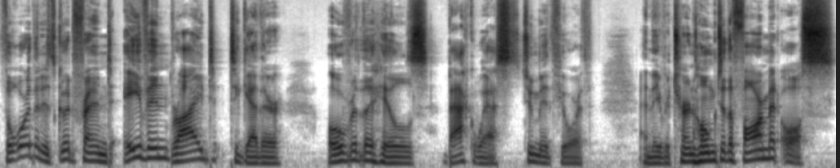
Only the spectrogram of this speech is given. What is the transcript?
Thor and his good friend Avon ride together over the hills back west to Midfjord, and they return home to the farm at Oss.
